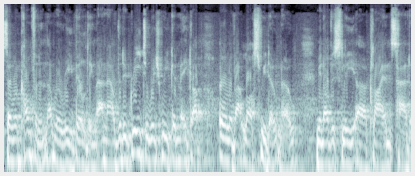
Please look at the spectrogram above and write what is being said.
So we're confident that we're rebuilding that now. The degree to which we can make up all of that loss, we don't know. I mean, obviously, uh, clients had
